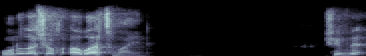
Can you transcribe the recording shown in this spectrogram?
Onu da çok abartmayın. Şimdi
